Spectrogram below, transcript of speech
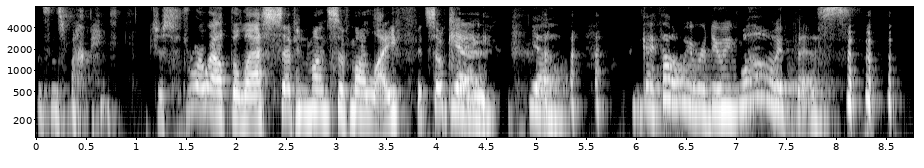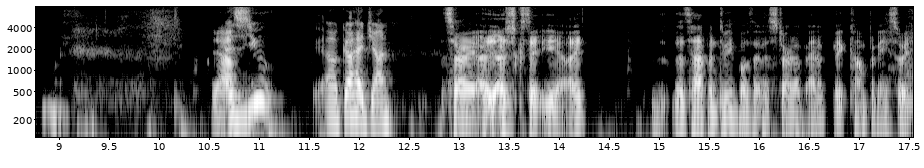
This is fine. Just throw out the last seven months of my life. It's okay. Yeah. yeah. I thought we were doing well with this. yeah. As you, oh, go ahead, John. Sorry, I, I just say, yeah, I that's happened to me both at a startup and a big company. So it,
